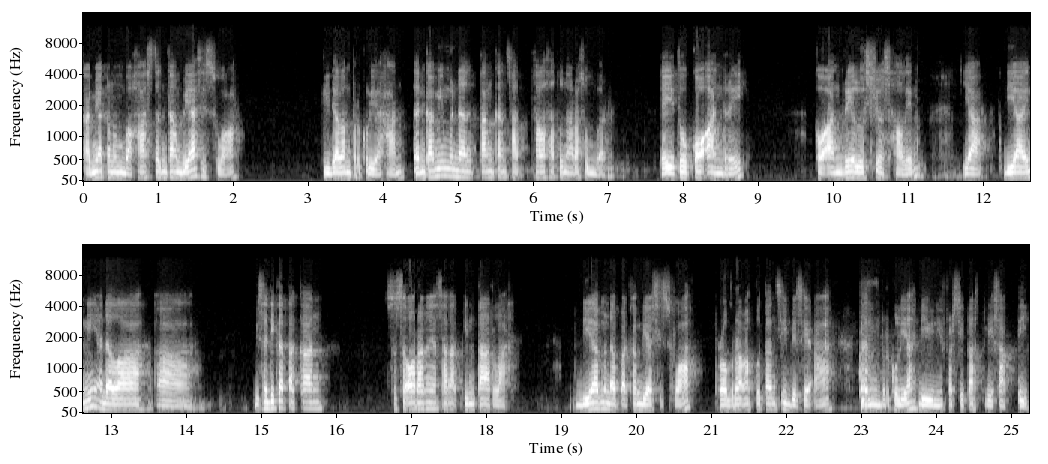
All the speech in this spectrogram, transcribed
kami akan membahas tentang beasiswa di dalam perkuliahan dan kami mendatangkan salah satu narasumber yaitu Ko Andre, Ko Andre Lucius Halim. Ya, dia ini adalah uh, bisa dikatakan seseorang yang sangat pintar lah. Dia mendapatkan beasiswa program akuntansi BCA dan berkuliah di Universitas Trisakti.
